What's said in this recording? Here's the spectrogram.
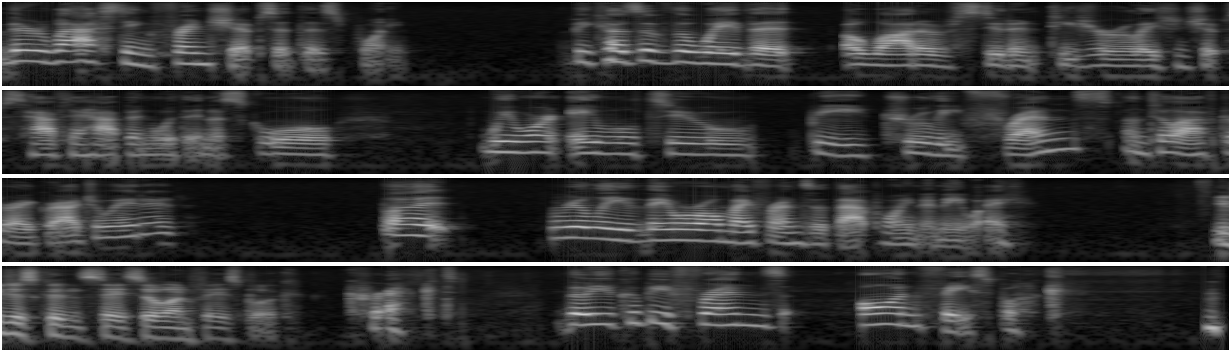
They're lasting friendships at this point because of the way that a lot of student teacher relationships have to happen within a school. We weren't able to be truly friends until after I graduated. But really, they were all my friends at that point anyway. You just couldn't say so on Facebook. Correct. Though you could be friends on Facebook.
